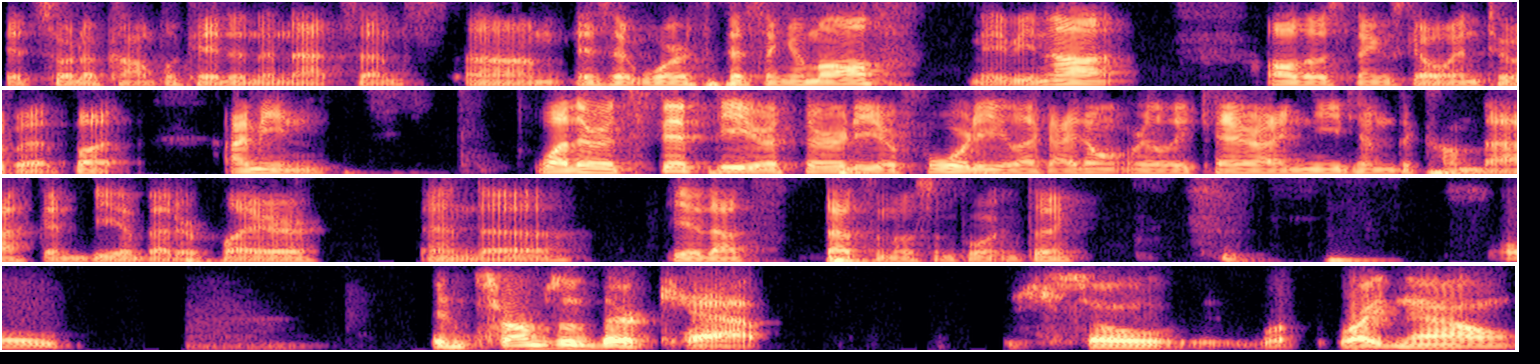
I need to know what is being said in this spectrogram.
it's sort of complicated in that sense. Um, is it worth pissing him off? Maybe not. All those things go into it. But I mean, whether it's 50 or 30 or 40, like I don't really care. I need him to come back and be a better player. And uh, yeah, that's that's the most important thing. So in terms of their cap, so right now,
